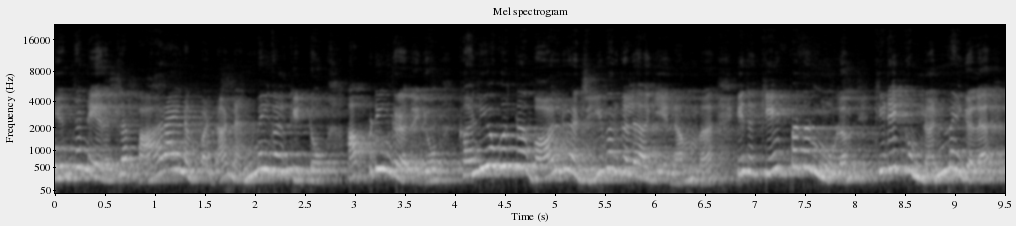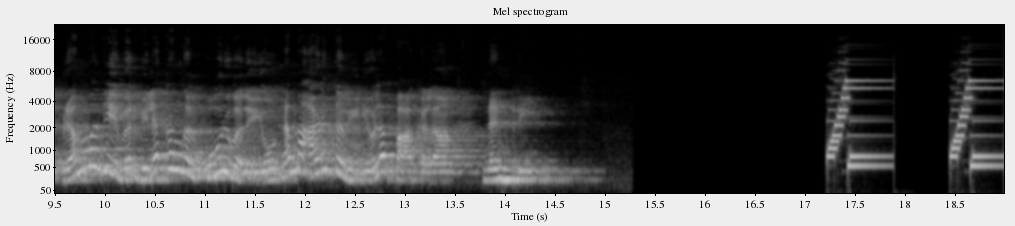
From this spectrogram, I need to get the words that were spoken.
எந்த நேரத்தில் பாராயணம் பண்ணால் நன்மைகள் கிட்டும் அப்படிங்கிறதையும் கலியுகத்தை வாழ்கிற ஜீவர்களாகிய நம்ம இதை கேட்பதன் மூலம் கிடைக்கும் நன்மைகளை பிரம்மதேவர் விளக்கங்கள் கூறுவதையும் நம்ம அடுத்த வீடியோவில் பார்க்கலாம். நன்றி. Bye.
